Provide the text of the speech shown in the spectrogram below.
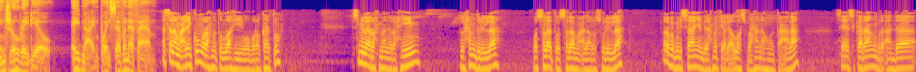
Intro Radio 89.7 FM. Assalamualaikum warahmatullahi wabarakatuh. Bismillahirrahmanirrahim. Alhamdulillah. Wassalatu wassalamu ala rasulillah. Para pemirsa yang dirahmati oleh Allah subhanahu wa ta'ala. Saya sekarang berada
